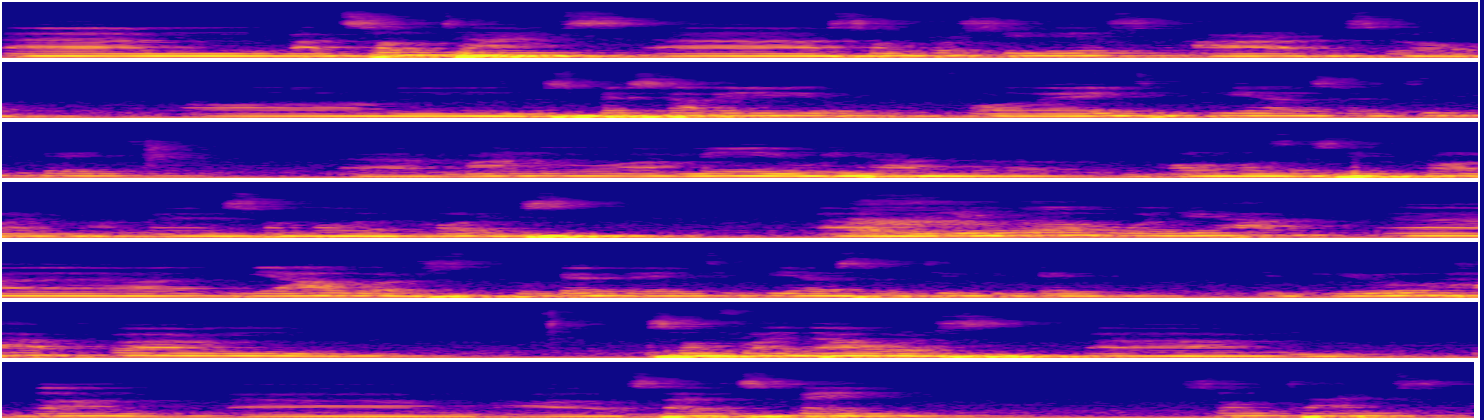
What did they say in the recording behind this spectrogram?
um, but sometimes uh, some procedures are slow, um, especially for the ATPL certificate. Uh, Manu and me, we have uh, almost the same problem and some other colleagues. Uh, when, you go, when you have uh, the hours to get the ATPL certificate, if you have um, some flight hours um, done um, outside Spain, sometimes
